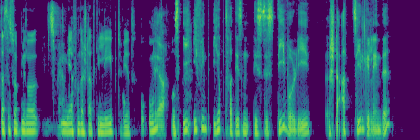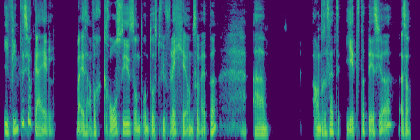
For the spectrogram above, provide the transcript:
dass es so ein bisschen mehr von der Stadt gelebt wird. Und ja. was ich, ich finde, ich habe zwar diesen, dieses Tivoli Start-Zielgelände. Ich finde das ja geil, weil es einfach groß ist und, und du hast viel Fläche und so weiter. Äh, andererseits, jetzt das Jahr, also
